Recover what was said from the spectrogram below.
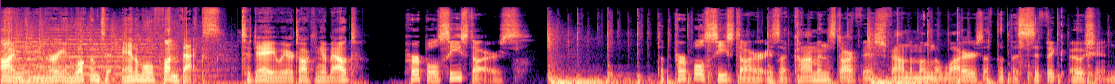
I'm Jimmy Murray, and welcome to Animal Fun Facts. Today we are talking about Purple sea stars. The purple sea star is a common starfish found among the waters of the Pacific Ocean.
